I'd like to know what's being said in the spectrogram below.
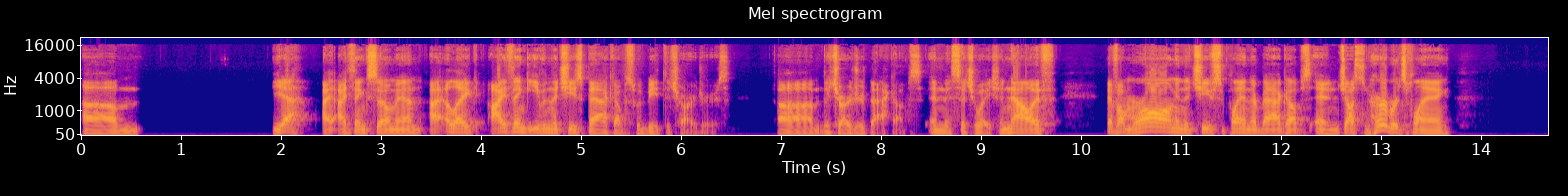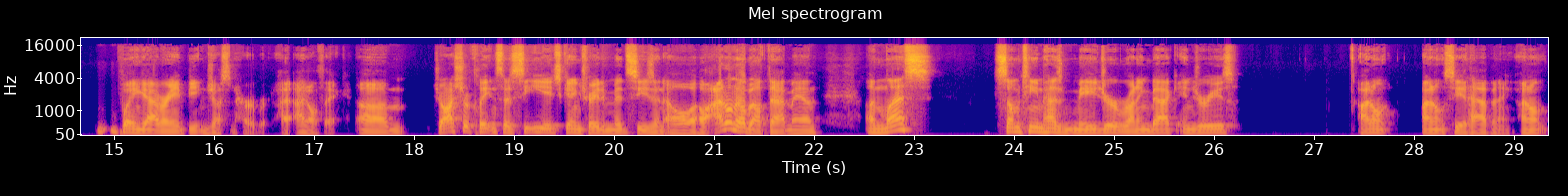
Um, yeah, I, I, think so, man. I like. I think even the Chiefs backups would beat the Chargers. Um, the Chargers backups in this situation. Now, if if I'm wrong and the Chiefs are playing their backups and Justin Herbert's playing, Blaine Gabbert ain't beating Justin Herbert. I, I don't think. Um, Joshua Clayton says CEH getting traded midseason. LOL. I don't know about that, man. Unless some team has major running back injuries, I don't. I don't see it happening. I don't.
